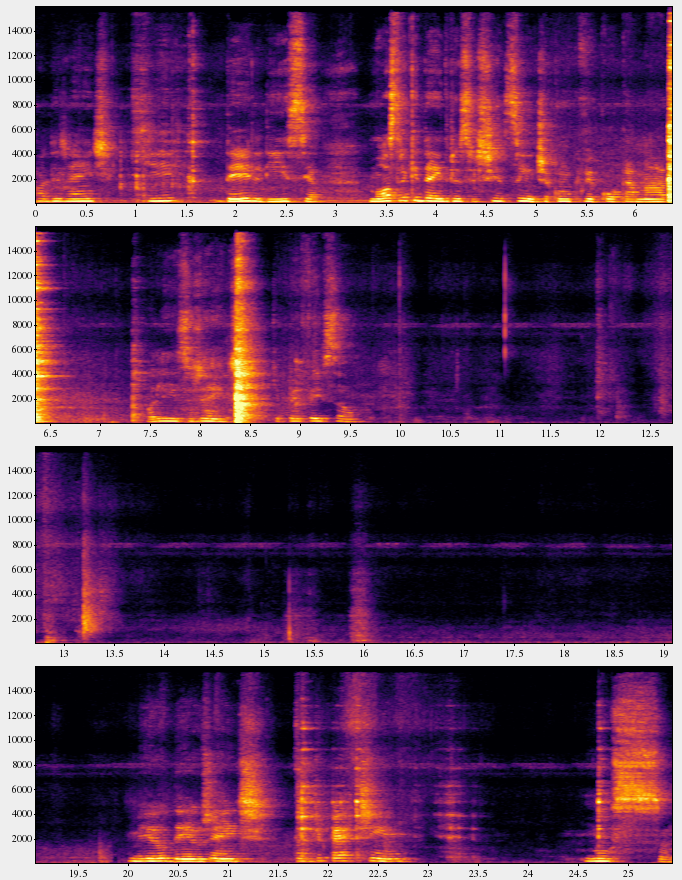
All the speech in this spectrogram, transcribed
Olha, gente, que delícia. Mostra aqui dentro, Cíntia, como que ficou a camada. Olha isso, gente. Que perfeição. Meu Deus, gente. Tá de pertinho. Nossa.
